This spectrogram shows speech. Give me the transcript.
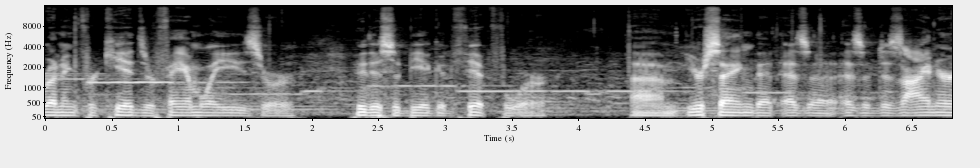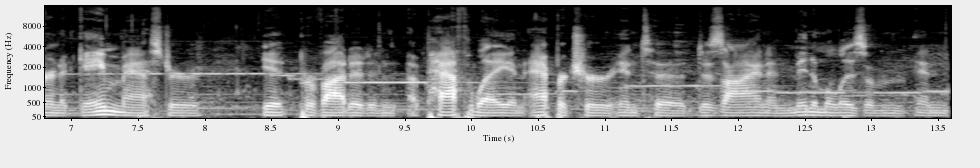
running for kids or families or who this would be a good fit for, um, you're saying that as a, as a designer and a game master, it provided an, a pathway and aperture into design and minimalism and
